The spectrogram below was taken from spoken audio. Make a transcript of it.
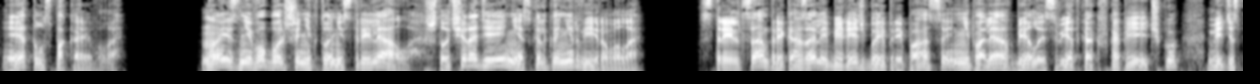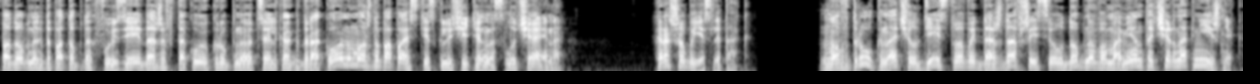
и это успокаивало. Но из него больше никто не стрелял, что чародея несколько нервировало. Стрельцам приказали беречь боеприпасы, не поля в белый свет, как в копеечку, ведь из подобных допотопных фузей даже в такую крупную цель, как дракон, можно попасть исключительно случайно. Хорошо бы, если так. Но вдруг начал действовать дождавшийся удобного момента чернокнижник.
